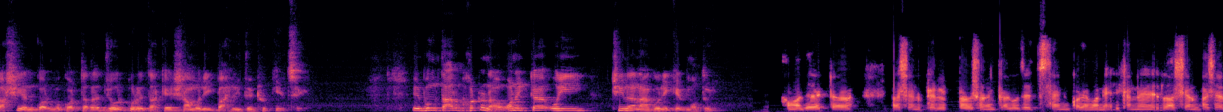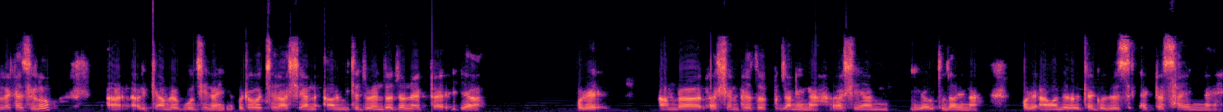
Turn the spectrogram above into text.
রাশিয়ান কর্মকর্তারা জোর করে তাকে সামরিক বাহিনীতে ঢুকিয়েছে। এবং তার ঘটনা অনেকটা ওই চীনা নাগরিকের মতোই। আমাদের একটা রাশিয়ান প্রশাসনিক কাগজে সাইন করে মানে এখানে রাশিয়ান ভাষায় লেখা ছিল, আর আর কি আমরা বুঝি নাই। ওটা হচ্ছে রাশিয়ান আর্মিতে জয়েন দেওয়ার জন্য একটা ইয়া। পরে আমরা রাশিয়ান ভাষা তো জানি না, রাশিয়ান ইয়াও তো জানি না। পরে আমাদের ওই কাগজে একটা সাইন নেয়।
